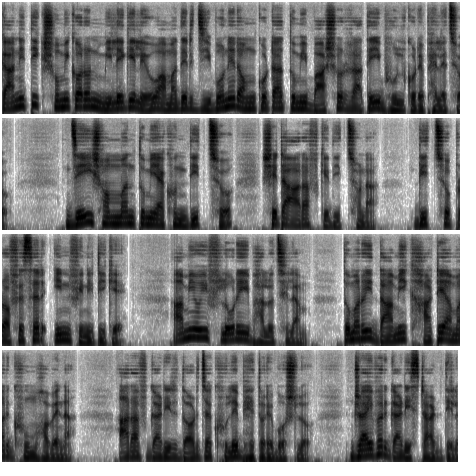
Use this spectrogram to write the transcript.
গাণিতিক সমীকরণ মিলে গেলেও আমাদের জীবনের অঙ্কটা তুমি বাসর রাতেই ভুল করে ফেলেছ। যেই সম্মান তুমি এখন দিচ্ছ, সেটা আরাফকে দিচ্ছ না। দিচ্ছ প্রফেসর ইনফিনিটিকে। আমি ওই ফ্লোরেই ভালো ছিলাম। তোমার ওই দামি খাটে আমার ঘুম হবে না। আরাফ গাড়ির দরজা খুলে ভেতরে বসল। ড্রাইভার গাড়ি স্টার্ট দিল।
